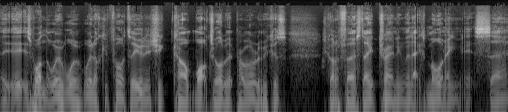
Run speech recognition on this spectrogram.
it's one that we're we're looking forward to. Even if she can't watch all of it, probably because she's got a first aid training the next morning. It's uh,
